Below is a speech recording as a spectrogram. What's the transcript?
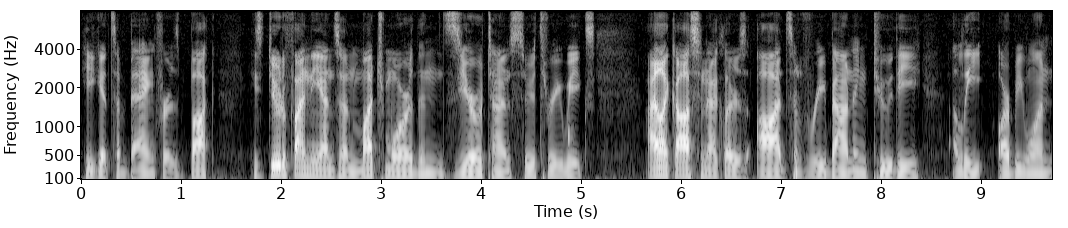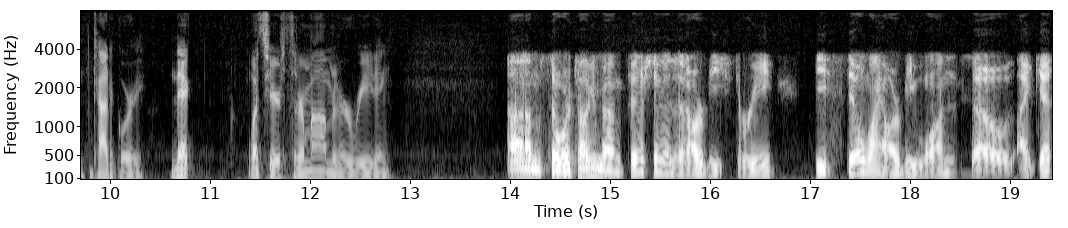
he gets a bang for his buck. He's due to find the end zone much more than zero times through three weeks. I like Austin Ekeler's odds of rebounding to the elite RB1 category. Nick, what's your thermometer reading? Um, so we're talking about him finishing as an RB three. He's still my RB one, so I guess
